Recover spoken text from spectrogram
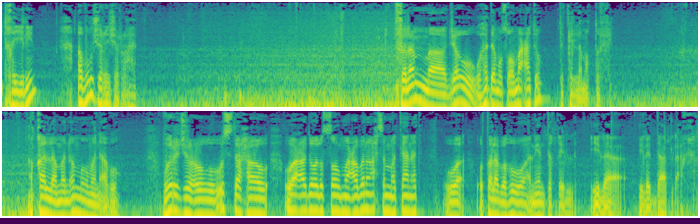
متخيلين؟ أبوه جريج الراهب. فلما جو وهدموا صومعته تكلم الطفل. قال من أمه ومن أبوه؟ ورجعوا واستحوا وعدوا للصومعة وبنوا أحسن ما كانت وطلب هو أن ينتقل إلى إلى الدار الآخرة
